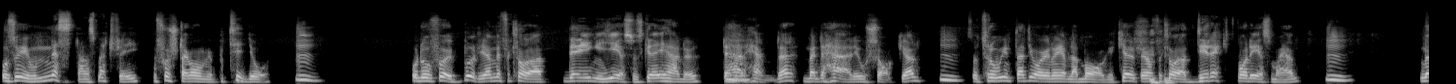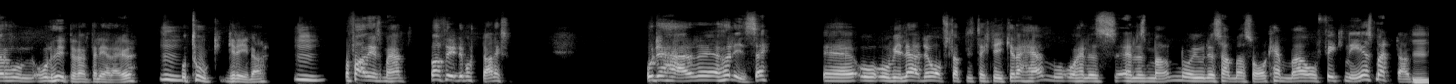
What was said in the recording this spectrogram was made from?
och så är hon nästan smärtfri för första gången på tio år. Mm. Och då får jag börja med att förklara att det är ingen Jesus-grej här nu. Det här Mm. händer, men det här är orsaken. Mm. Så tro inte att jag är någon jävla magiker, utan jag förklarar direkt vad det är som har hänt. Mm. Men hon, hon hyperventilerar ju Mm. och tokgrinar. Mm. Vad fan är det som har hänt? Varför är det borta? Liksom? Och det här eh, höll i sig. Eh, och, och vi lärde avslappningsteknikerna hem och, och hennes, hennes man och gjorde samma sak hemma och fick ner smärtan Mm.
